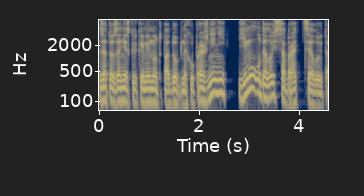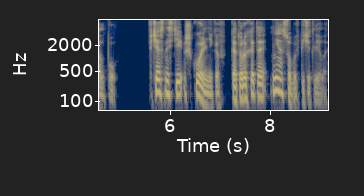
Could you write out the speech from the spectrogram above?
Зато за несколько минут подобных упражнений ему удалось собрать целую толпу. В частности, школьников, которых это не особо впечатлило.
